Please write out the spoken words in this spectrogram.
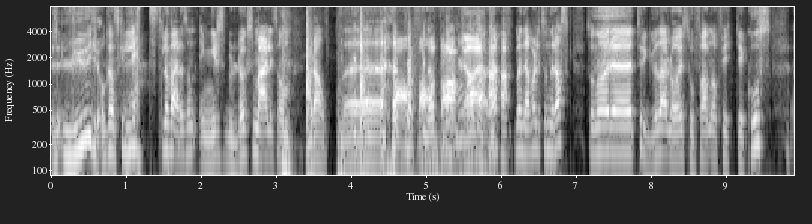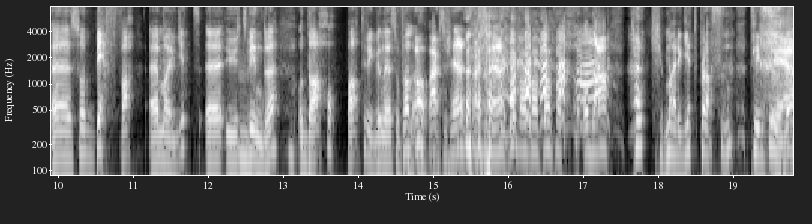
lur og ganske lett til å være en sånn engelsk bulldog som er litt sånn vraltende. Ja, ja. ja. Men den var litt sånn rask. Så når eh, Trygve der lå i sofaen og fikk eh, kos, eh, så bjeffa eh, Margit eh, ut vinduet, og da hoppa Trygve ned i sofaen. Å, hva er det som skjer? Hva er det som skjer? Og da tok Margit plassen til Trygve. Ja.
